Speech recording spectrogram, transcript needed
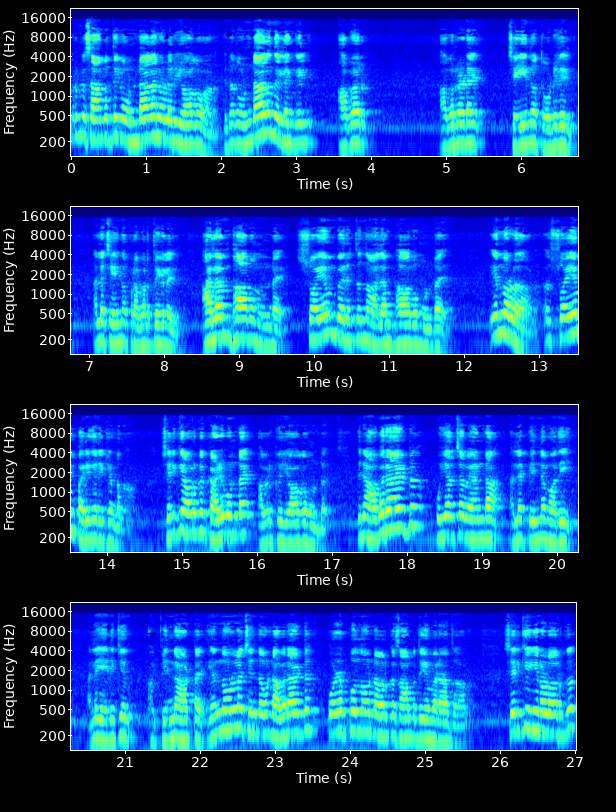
അവർക്ക് സാമ്പത്തികം ഉണ്ടാകാനുള്ളൊരു യോഗമാണ്. പിന്നെ അത് ഉണ്ടാകുന്നില്ലെങ്കിൽ അവർ അവരുടെ ചെയ്യുന്ന തൊഴിലിൽ അല്ല ചെയ്യുന്ന പ്രവർത്തികളിൽ അലംഭാവമുണ്ട്. സ്വയം വരുത്തുന്ന അലംഭാവമുണ്ട്. എന്നുള്ളതാണ്. സ്വയം പരിഹരിക്കേണ്ടതാണ്. ശരിക്കും അവർക്ക് കഴിവുണ്ട് അവർക്ക് യോഗമുണ്ട്. പിന്നെ അവരായിട്ട് ഉയർച്ച വേണ്ട അല്ലെ പിന്നെ മതി അല്ലെ എനിക്ക് പിന്നെ ആട്ടെ എന്നുള്ള ചിന്ത കൊണ്ട് അവരായിട്ട് ഉഴപ്പുന്നതുകൊണ്ട് അവർക്ക് സാമ്പത്തികം വരാത്തതാണ്. ശരിക്കും ഇങ്ങനെയുള്ളവർക്ക്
